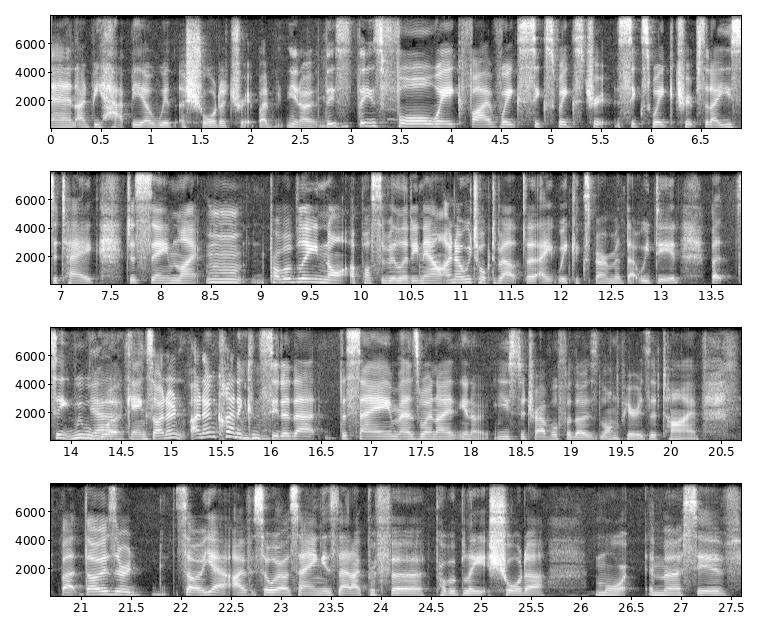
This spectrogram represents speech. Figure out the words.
and I'd be happier with a shorter trip. I'd you know these these four week, five week, six weeks trip, six week trips that I used to take just seem like mm, probably not a possibility now. I know we talked about the eight week experiment that we did, but see we were Yes. working, so I don't I don't kind of consider that the same as when I you know used to travel for those long periods of time. But those are so yeah. I so what I was saying is that I prefer probably shorter, more immersive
